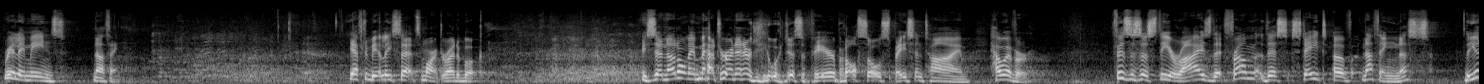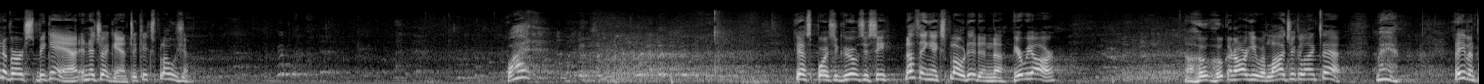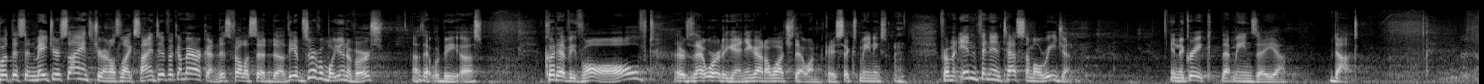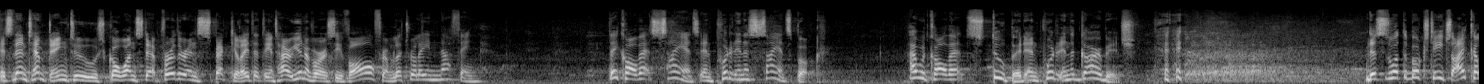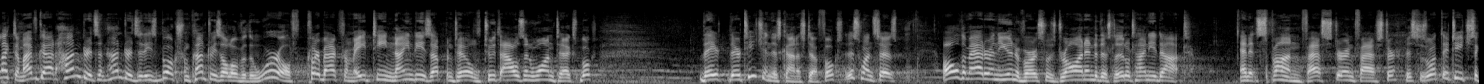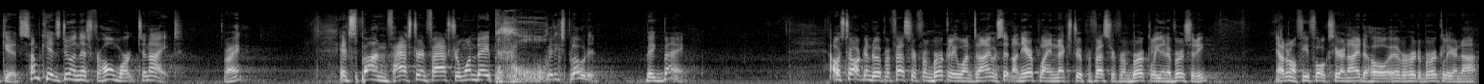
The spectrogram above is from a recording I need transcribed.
really means nothing. You have to be at least that smart to write a book. He said, Not only matter and energy would disappear, but also space and time. However, physicists theorize that from this state of nothingness, the universe began in a gigantic explosion. What? Yes, boys and girls, you see, nothing exploded, and uh, here we are. Now, who, who can argue with logic like that? Man, they even put this in major science journals like Scientific American. This fellow said uh, the observable universe, uh, that would be us, could have evolved. There's that word again. You got to watch that one. Okay, six meanings. From an infinitesimal region. In the Greek, that means a uh, dot. It's then tempting to go one step further and speculate that the entire universe evolved from literally nothing. They call that science and put it in a science book. I would call that stupid and put it in the garbage. this is what the books teach. I collect them. I've got hundreds and hundreds of these books from countries all over the world, clear back from 1890s up until 2001 textbooks. They, they're teaching this kind of stuff, folks. This one says, All the matter in the universe was drawn into this little tiny dot and it spun faster and faster. This is what they teach the kids. Some kids doing this for homework tonight, right? It spun faster and faster. One day, it exploded. Big bang. I was talking to a professor from Berkeley one time. I was sitting on the airplane next to a professor from Berkeley University. I don't know if you folks here in Idaho ever heard of Berkeley or not.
